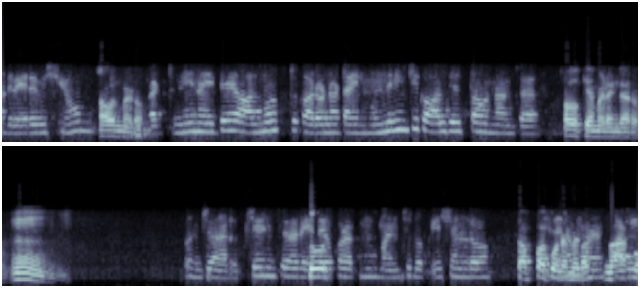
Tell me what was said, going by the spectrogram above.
అది వేరే విషయం. అవును మేడం. బట్ నేనైతే ఆల్మోస్ట్ కరోనా టైం ముందు నుంచి కాల్ చేస్తా ఉన్నాను సార్. ఓకే మేడం గారు. కొంచెం హెల్ప్ చేయండి సార్. ఏదో ఒక రకంగా మంచి లొకేషన్లో తప్పకుండా మేడం. నాకు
